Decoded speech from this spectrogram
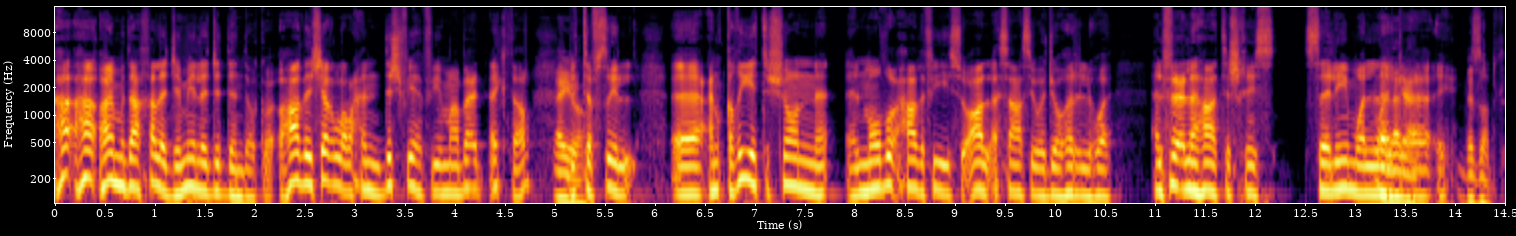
ها- ها- هاي مداخلة جميلة جدا دوك. هذه شغلة راح ندش فيها فيما بعد أكثر أيوه. بالتفصيل. آه، عن قضية شلون الموضوع هذا فيه سؤال أساسي وجوهري اللي هو هل فعلا هذا تشخيص سليم ولا, ولا لا؟ إيه؟ بالظبط.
